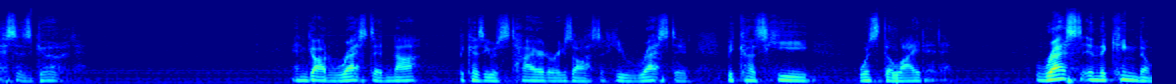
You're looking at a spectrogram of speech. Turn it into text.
This is good. And God rested not because he was tired or exhausted, he rested because he was delighted. Rest in the kingdom,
